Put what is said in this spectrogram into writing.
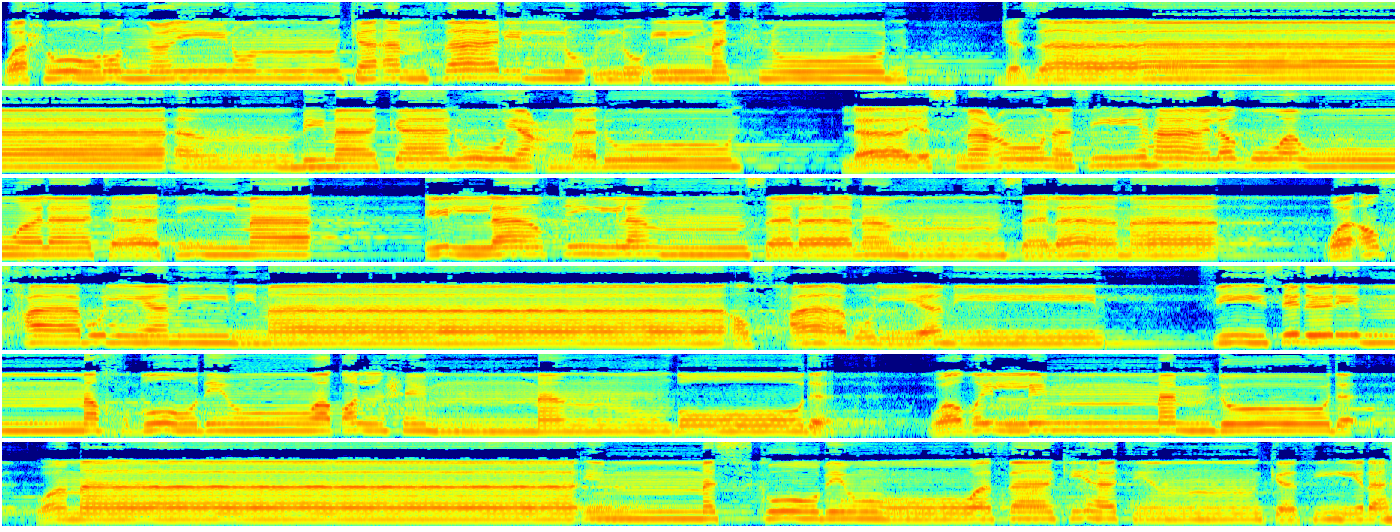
وحور عين كأمثال اللؤلؤ المكنون. جزاء بما كانوا يعملون. لا يسمعون فيها لغوا ولا تاثيما. إلا قيلا سلاما سلاما. وأصحاب اليمين ما أصحاب اليمين في سدر مخضود وطلح منضود وظل ممدود وماء مسكوب وفاكهة كثيرة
